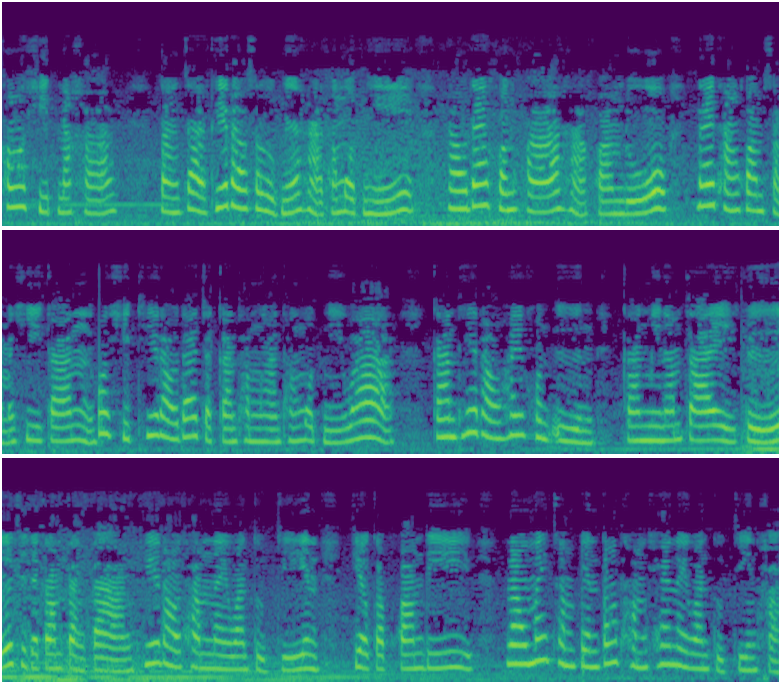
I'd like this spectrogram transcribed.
ข้อคิดนะคะ หลังจากที่เราสรุปเนื้อหาทั้งหมดนี้ เราได้ค้นคว้าหาความรู้ ได้ทั้งความสามัคคีกัน ข้อคิดที่เราได้จากการทำงานทั้งหมดนี้ว่า การที่เราให้คนอื่น การมีน้ำใจ หรือกิจกรรมต่างๆ ที่เราทำในวันตรุษจีน เกี่ยวกับความดี เราไม่จำเป็นต้องทำแค่ในวันตรุษจีนค่ะ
